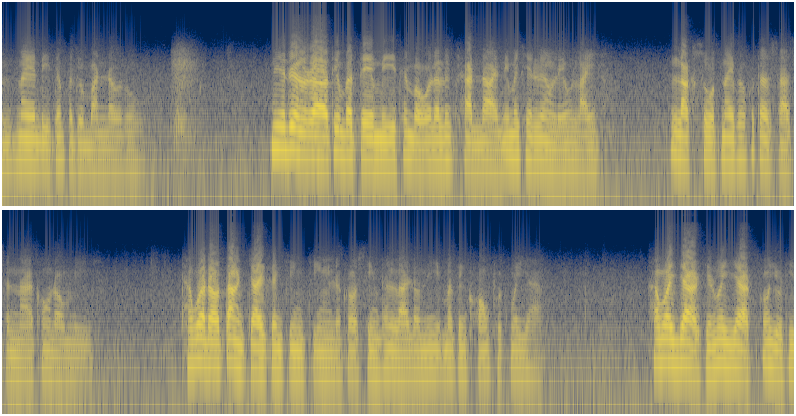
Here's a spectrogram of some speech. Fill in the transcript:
ลในอดีตและปัจจุบันเรารู้ นี่เรื่องราวที่พระเตมีท่านบอกว่าระลึกชาติได้ นี่ไม่ใช่เรื่องเหลวไหล หลักสูตรในพระพุทธศาสนาของเรามีถ้าว่าเราตั้งใจกันจริง ๆ แล้วก็สิ่งทั้งหลายเหล่านี้มันเป็นของฝึกไม่ยาก คำว่ายากเหรือไม่ยากก็อยู่ที่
